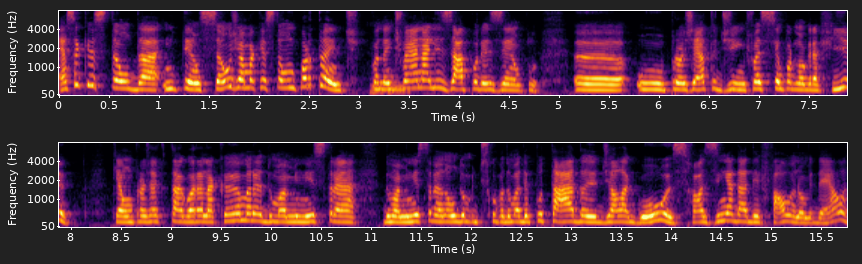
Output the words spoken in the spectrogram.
Essa questão da intenção já é uma questão importante. Quando a gente vai analisar, por exemplo, ah, o projeto de infância sem pornografia, que é um projeto que está agora na Câmara, de uma ministra, de uma ministra, não, de- desculpa, de uma deputada de Alagoas, Rosinha da Defal é o nome dela.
